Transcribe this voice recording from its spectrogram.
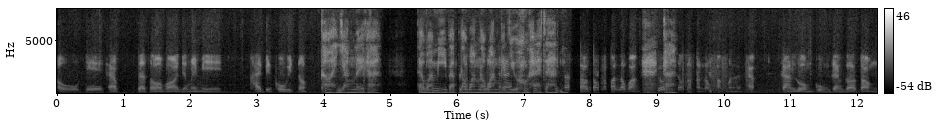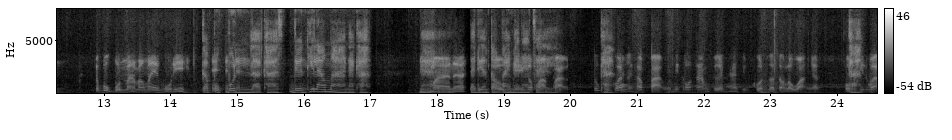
โอเคครับ และสวพยังไม่มีใครเป็นโควิดเนาะค่ะ ยังเลยค่ะ แต่ว่ามีแบบระวังระวังกันอยู่ ค่ะอาจารย์ เราต้องระมัดระวังช่วงค่ะนี้ต้องระมัดระวังมากครับ การรวมกลุ่มกันก็ต้องก ระปุกบุญมาบ้างไหมหมู่นี้ กระปุกบุญเหรอคะเดือนที่แล้วมานะคะนะมานะแต่เดือนต่อไปไม่แน่ใจโอเคก็ฝากฝากทุกค่ะทุกคนนะครับฝากวันนี้เขาห้ามเกินห้าสิบคนก็ต้องระวังกันผมค่ะคิดว่า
